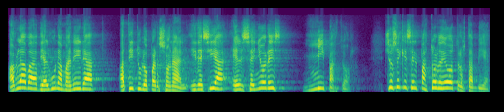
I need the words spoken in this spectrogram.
hablaba de alguna manera a título personal y decía, el Señor es mi pastor. Yo sé que es el pastor de otros también,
